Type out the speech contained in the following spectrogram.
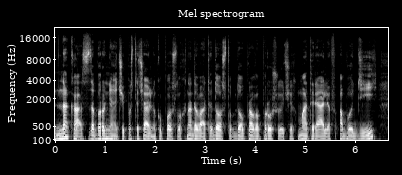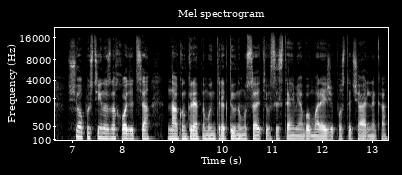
наказ, забороняючи постачальнику послуг надавати доступ до правопорушуючих матеріалів або дій що постійно знаходяться на конкретному інтерактивному сайті в системі або в мережі постачальника.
